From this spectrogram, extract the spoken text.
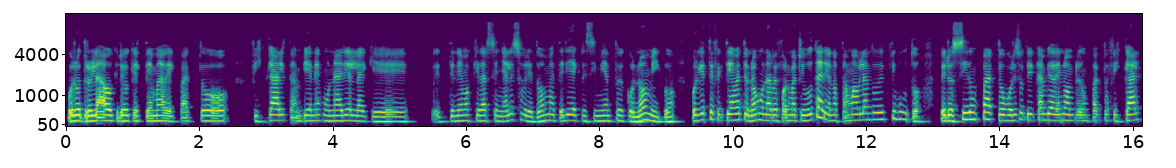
Por otro lado, creo que el tema del pacto fiscal también es un área en la que tenemos que dar señales, sobre todo en materia de crecimiento económico, porque este efectivamente no es una reforma tributaria, no estamos hablando de tributos, pero sí de un pacto, por eso tiene- cambia de nombre, de un pacto fiscal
